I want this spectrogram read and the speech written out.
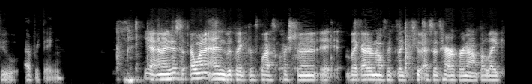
to everything yeah, and I just I want to end with like this last question. It, like I don't know if it's like too esoteric or not, but like,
